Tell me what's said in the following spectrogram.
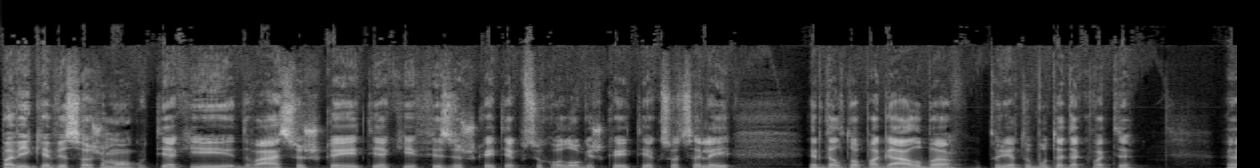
paveikia visą žmogų, tiek į dvasiškai, tiek į fiziškai, tiek psichologiškai, tiek socialiai. Ir dėl to pagalba turėtų būti adekvati e,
